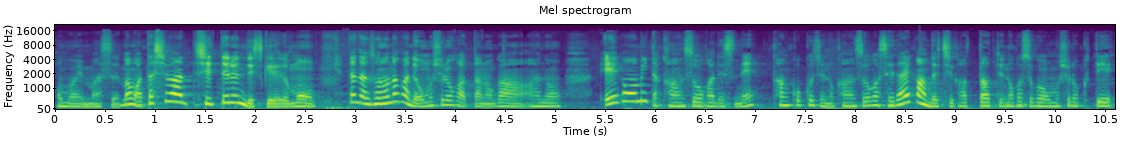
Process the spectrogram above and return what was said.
思います。まあ私は知ってるんですけれども、ただその中で面白かったのが、あの、映画を見た感想がですね、韓国人の感想が世代間で違ったっていうのがすごい面白くて、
